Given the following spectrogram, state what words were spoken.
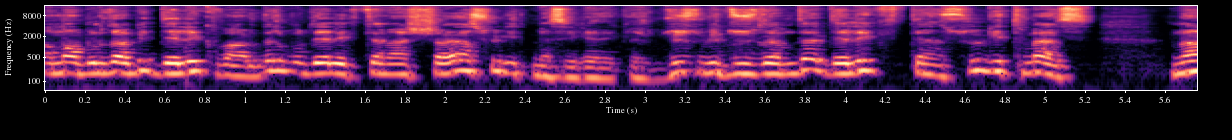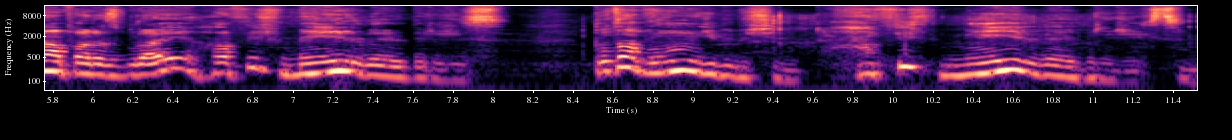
Ama burada bir delik vardır. Bu delikten aşağıya su gitmesi gerekir. Düz bir düzlemde delikten su gitmez. Ne yaparız burayı? Hafif meyil verdiririz. Bu da bunun gibi bir şey. Hafif meyil verdireceksin.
